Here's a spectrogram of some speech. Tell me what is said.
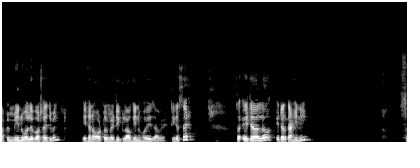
আপনি ম্যানুয়ালি বসাই দেবেন, এখানে অটোমেটিক লগ হয়ে যাবে, ঠিক আছে? তো এটা হলো, এটার কাহিনী। সো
